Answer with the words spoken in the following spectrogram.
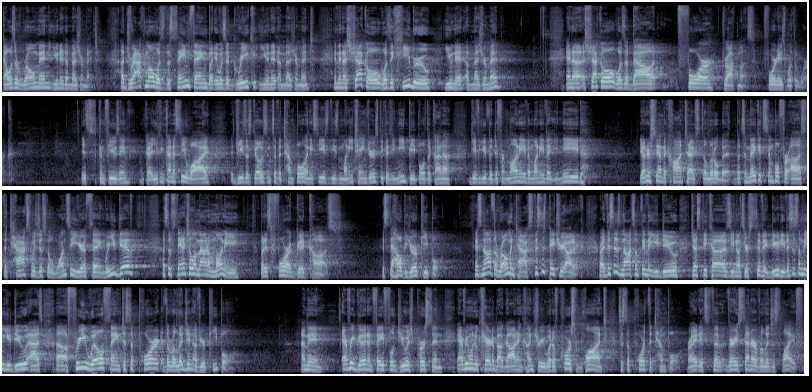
That was a Roman unit of measurement. A drachma was the same thing, but it was a Greek unit of measurement. And then a shekel was a Hebrew unit of measurement. And a shekel was about four drachmas, four days worth of work. It's confusing, okay? You can kind of see why Jesus goes into the temple and he sees these money changers because you need people to kind of give you the different money, the money that you need. You understand the context a little bit, but to make it simple for us, the tax was just a once a year thing where you give a substantial amount of money, but it's for a good cause. It's to help your people. It's not the Roman tax. This is patriotic, right? This is not something that you do just because, you know, it's your civic duty. This is something you do as a free will thing to support the religion of your people. I mean, Every good and faithful Jewish person, everyone who cared about God and country, would of course want to support the temple, right? It's the very center of religious life.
